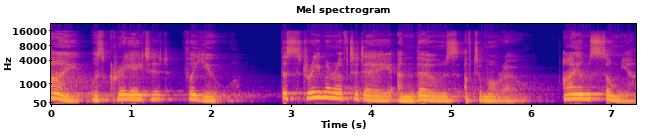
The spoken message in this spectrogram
I was created for you, the streamer of today and those of tomorrow. I am Sonia,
